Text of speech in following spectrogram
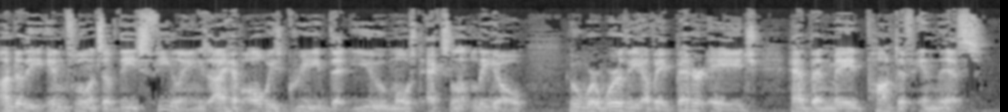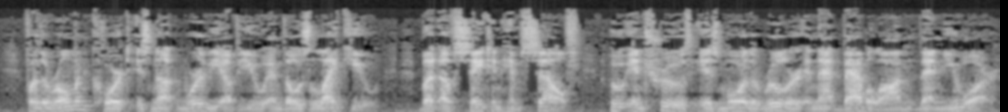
Under the influence of these feelings, I have always grieved that you, most excellent Leo, who were worthy of a better age, have been made pontiff in this. For the Roman court is not worthy of you and those like you, but of Satan himself, who in truth is more the ruler in that Babylon than you are.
